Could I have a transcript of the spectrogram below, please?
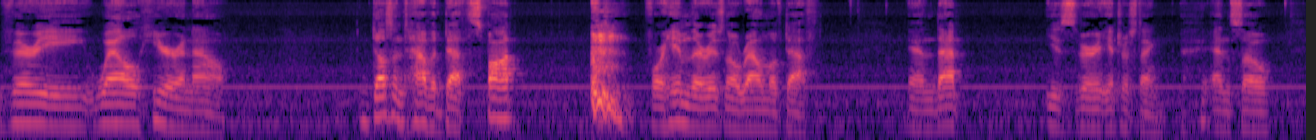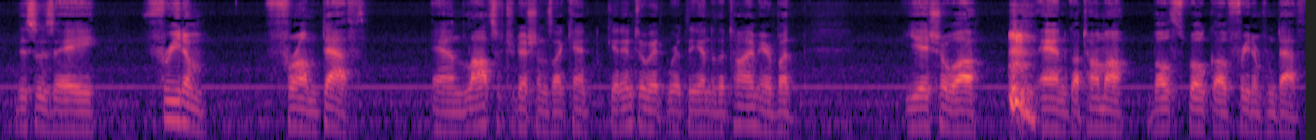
very well here and now doesn't have a death spot. for him, there is no realm of death. And that is very interesting. And so, this is a freedom from death. And lots of traditions, I can't get into it, we're at the end of the time here, but Yeshua and Gautama both spoke of freedom from death.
